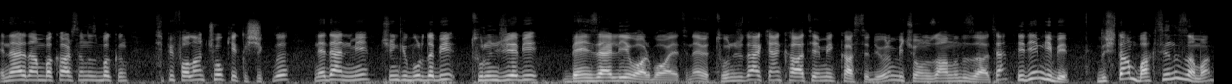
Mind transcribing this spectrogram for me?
E nereden bakarsanız bakın tipi falan çok yakışıklı. Neden mi? Çünkü burada bir turuncuya bir benzerliği var bu aletin. Evet turuncu derken KTM'i kastediyorum. Birçoğunuz anladı zaten. Dediğim gibi dıştan baktığınız zaman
